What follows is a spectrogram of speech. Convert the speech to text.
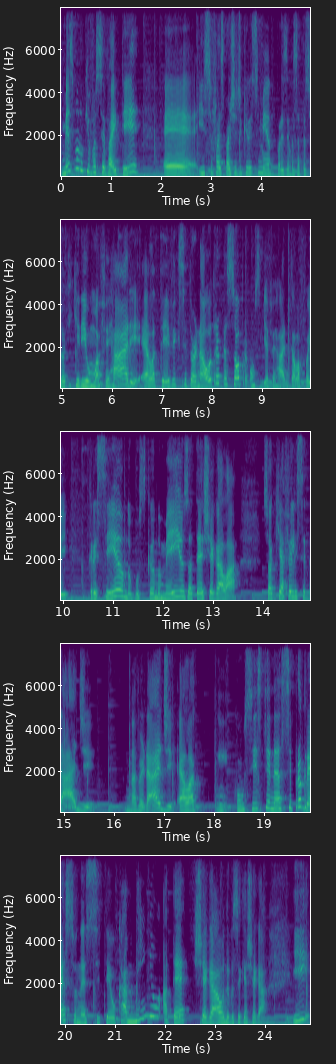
Mesmo no que você vai ter, é, isso faz parte de crescimento. Por exemplo, essa pessoa que queria uma Ferrari, ela teve que se tornar outra pessoa para conseguir a Ferrari. Então, ela foi crescendo, buscando meios até chegar lá. Só que a felicidade, na verdade, ela consiste nesse progresso, nesse teu caminho até chegar onde você quer chegar. E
